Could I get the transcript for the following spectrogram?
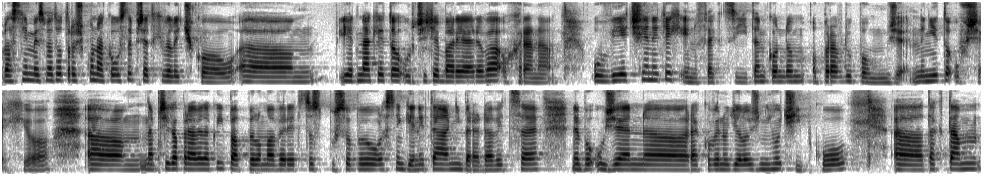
vlastně my jsme to trošku nakousli před chviličkou. Uh, jednak je to určitě bariéra bariérová ochrana. U většiny těch infekcí ten kondom opravdu pomůže. Není to u všech. Jo? Um, například právě takový papilomavirit, co způsobují vlastně genitální bradavice, nebo u žen uh, rakovinu děložního čípku, uh, tak tam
